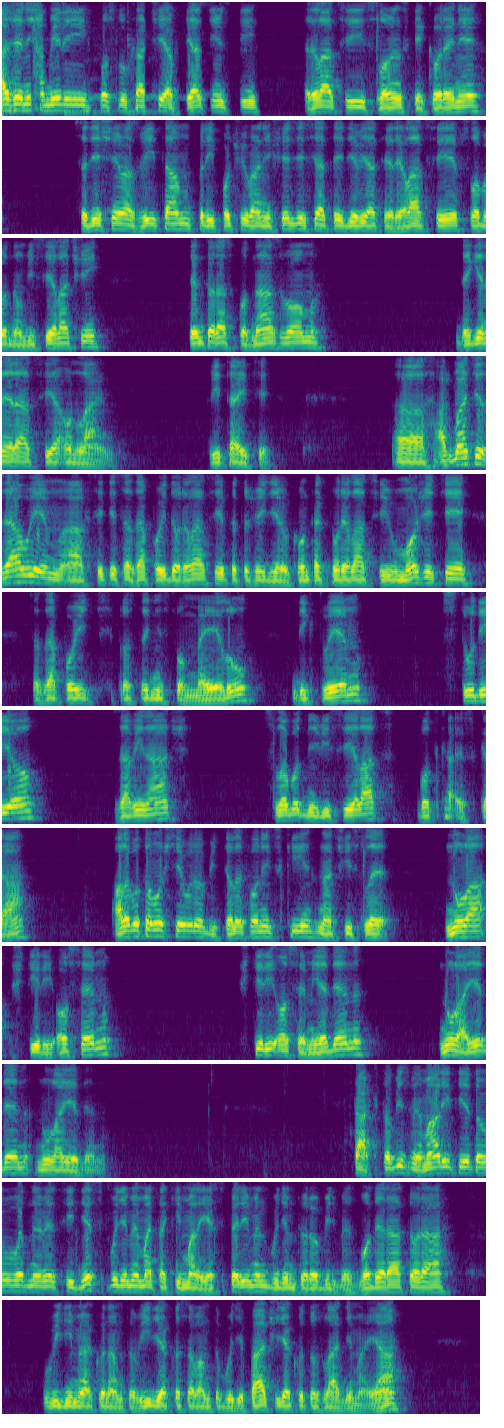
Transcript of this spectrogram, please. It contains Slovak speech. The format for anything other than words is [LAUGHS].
Vážení a milí poslucháči a priaznivci relácií Slovenskej korene, srdečne vás vítam pri počúvaní 69. relácie v Slobodnom vysielači, tento raz pod názvom Degenerácia online. Vítajte. Ak máte záujem a chcete sa zapojiť do relácie, pretože ide o kontaktnú reláciu, môžete sa zapojiť prostredníctvom mailu. Diktujem studio zavináč slobodnývysielac.sk alebo to môžete urobiť telefonicky na čísle 048 481 0101. Tak, to by sme mali tieto úvodné veci. Dnes budeme mať taký malý experiment, budem to robiť bez moderátora. Uvidíme, ako nám to vyjde, ako sa vám to bude páčiť, ako to zvládnem aj ja.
